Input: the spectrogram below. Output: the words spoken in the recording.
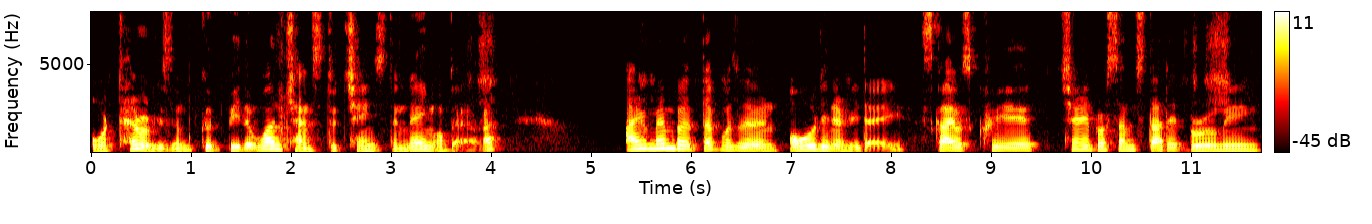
or terrorism could be the one chance to change the name of the era. I remember that was an ordinary day. Sky was clear, cherry blossoms started blooming.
